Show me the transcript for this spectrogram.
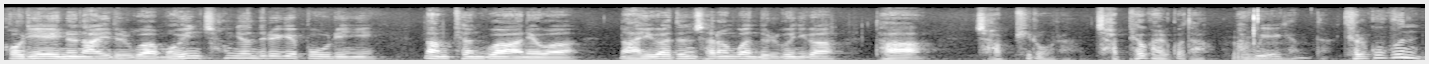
거리에 있는 아이들과 모인 청년들에게 부으리니 남편과 아내와 나이가 든 사람과 늙은이가 다 잡히로라. 잡혀갈 거다. 라고 얘기합니다. 결국은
